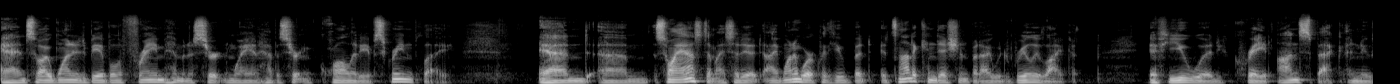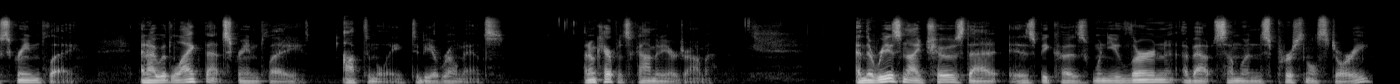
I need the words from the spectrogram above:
And so I wanted to be able to frame him in a certain way and have a certain quality of screenplay. And um, so I asked him, I said, I want to work with you, but it's not a condition, but I would really like it if you would create on spec a new screenplay. And I would like that screenplay optimally to be a romance. I don't care if it's a comedy or drama. And the reason I chose that is because when you learn about someone's personal story,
